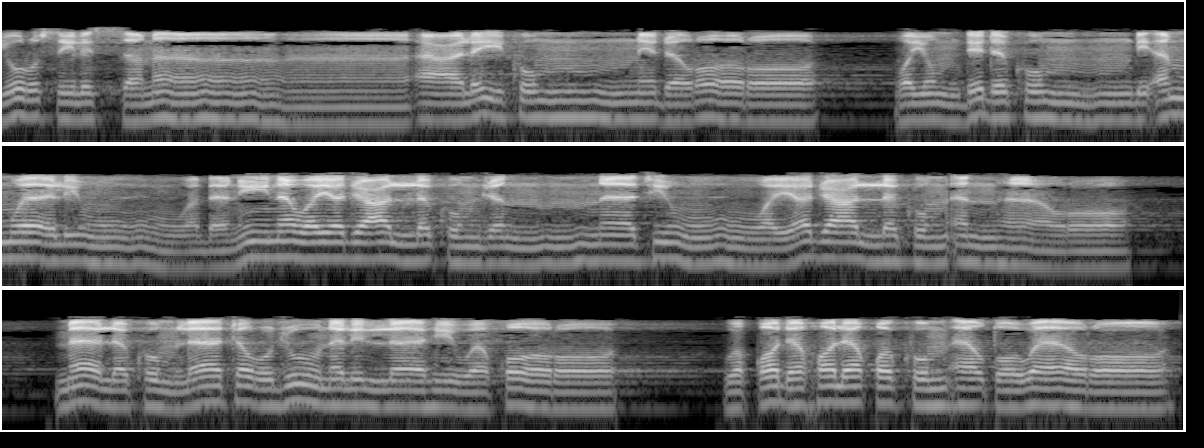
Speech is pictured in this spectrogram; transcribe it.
يُرْسِلِ السَّمَاءَ عَلَيْكُمْ مِدْرَارًا وَيُمْدِدْكُمْ بِأَمْوَالٍ وَبَنِينَ وَيَجْعَل لَّكُمْ جَنَّاتٍ وَيَجْعَل لَّكُمْ أَنْهَارًا مَا لَكُمْ لَا تَرْجُونَ لِلَّهِ وَقَارًا وَقَدْ خَلَقَكُمْ أَطْوَارًا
